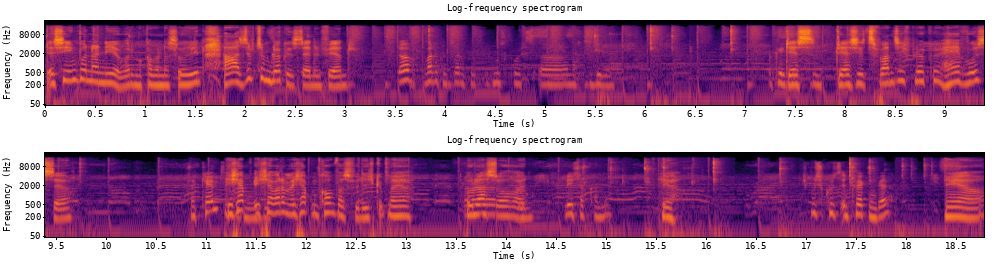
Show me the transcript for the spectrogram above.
Der ist hier irgendwo in der Nähe. Warte mal, kann man das so sehen? Ah, 17 Blöcke ist der entfernt. Ja, warte kurz, warte kurz. Ich muss kurz äh, nach dem Ding. Okay, Der ist, der ist hier 20 Blöcke. Hä, wo ist der? verkämpft sich Ich hab, ich hab, warte mal, ich hab einen Kompass für dich. Gib mal her. Oder Äh, hast du auch einen? Nee, ich hab keinen. Hier. Ich muss kurz enttracken, gell? Ja.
